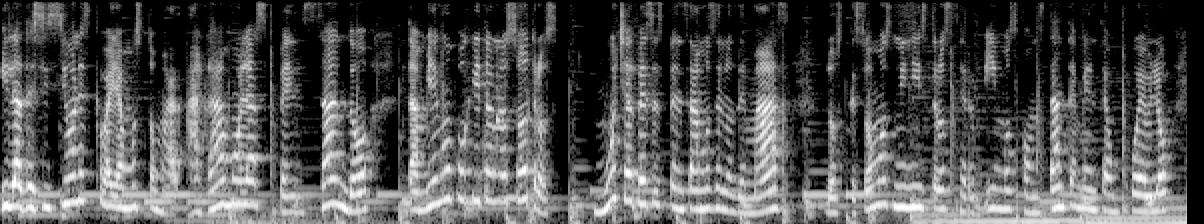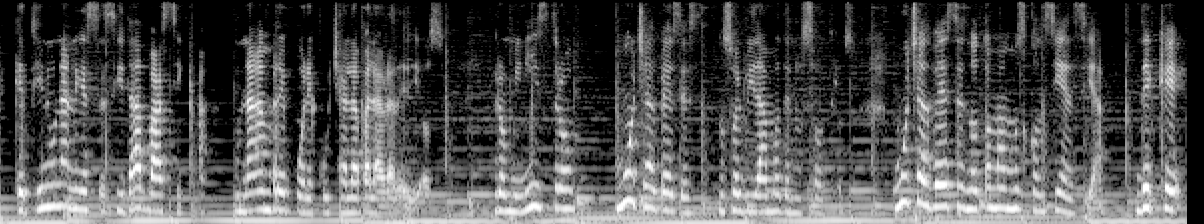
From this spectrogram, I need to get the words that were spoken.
Y las decisiones que vayamos a tomar, hagámoslas pensando también un poquito en nosotros. Muchas veces pensamos en los demás, los que somos ministros servimos constantemente a un pueblo que tiene una necesidad básica un hambre por escuchar la palabra de Dios. Pero ministro, muchas veces nos olvidamos de nosotros. Muchas veces no tomamos conciencia de que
